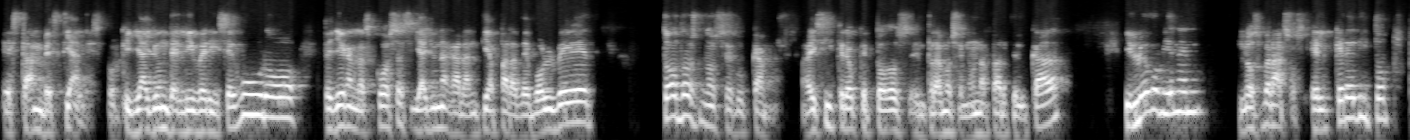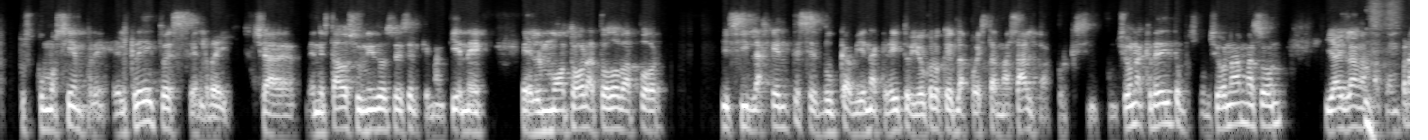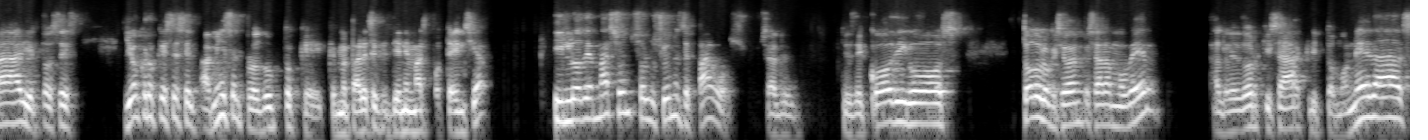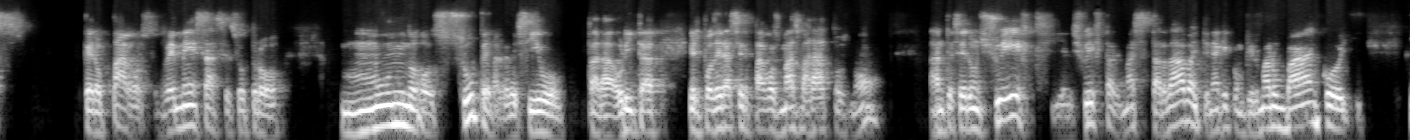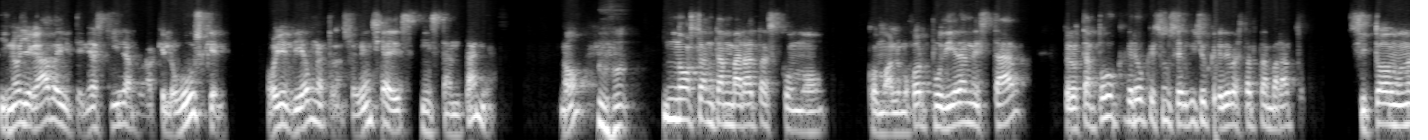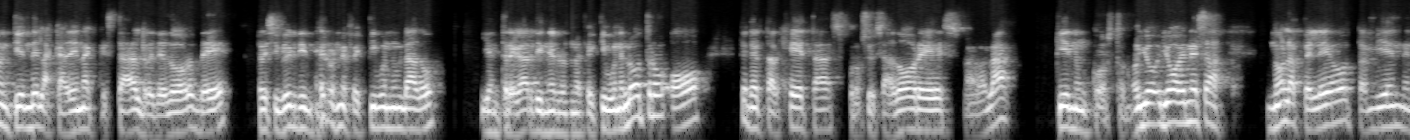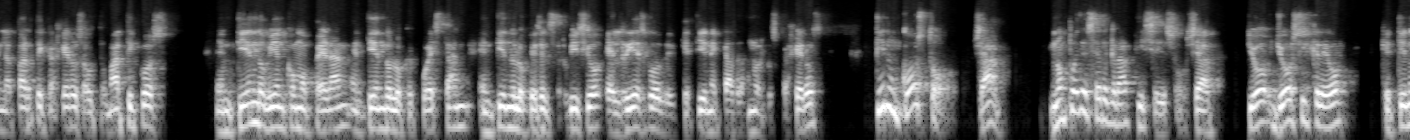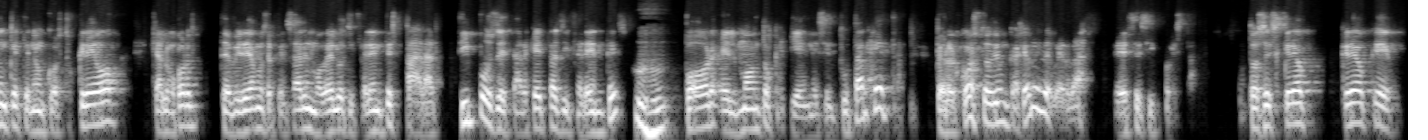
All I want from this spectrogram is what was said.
están bestiales, porque ya hay un delivery seguro, te llegan las cosas y hay una garantía para devolver, todos nos educamos. Ahí sí creo que todos entramos en una parte educada. Y luego vienen los brazos. El crédito, pues, pues, como siempre, el crédito es el rey. O sea, en Estados Unidos es el que mantiene el motor a todo vapor. Y si la gente se educa bien a crédito, yo creo que es la apuesta más alta, porque si funciona crédito, pues funciona Amazon y ahí la van a comprar. Y entonces, yo creo que ese es el, a mí es el producto que, que me parece que tiene más potencia. Y lo demás son soluciones de pagos. O sea, desde códigos, todo lo que se va a empezar a mover, alrededor quizá criptomonedas, pero pagos, remesas es otro mundo súper agresivo para ahorita el poder hacer pagos más baratos, ¿no? Antes era un SWIFT y el SWIFT además tardaba y tenía que confirmar un banco y, no llegaba y tenías que ir a, que lo busquen. Hoy en día una transferencia es instantánea, ¿no? No están tan baratas como, como a lo mejor pudieran estar, pero tampoco creo que es un servicio que deba estar tan barato. Si todo el mundo entiende la cadena que está alrededor de recibir dinero en efectivo en un lado y entregar dinero en efectivo en el otro, o tener tarjetas, procesadores, bla, bla, bla, tiene un costo. ¿no? Yo, yo en esa no la peleo, también en la parte de cajeros automáticos, entiendo bien cómo operan, entiendo lo que cuestan, entiendo lo que es el servicio, el riesgo de que tiene cada uno de los cajeros, tiene un costo. O sea, no puede ser gratis eso. O sea, yo, yo sí creo que tienen que tener un costo. Creo que a lo mejor deberíamos de pensar en modelos diferentes para tipos de tarjetas diferentes por el monto que tienes en tu tarjeta. Pero el costo de un cajero es de verdad, ese sí cuesta. Entonces creo, creo que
